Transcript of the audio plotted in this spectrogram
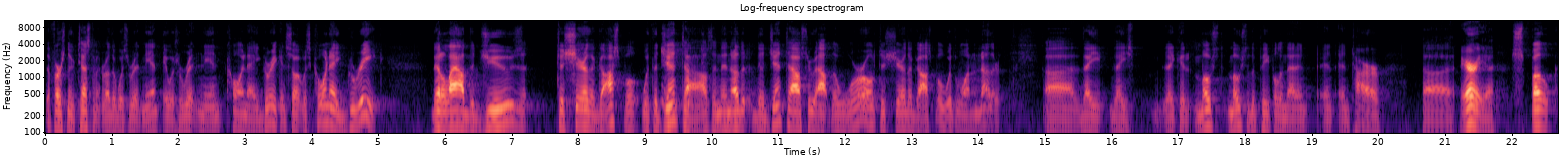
the first New Testament, rather, was written in. It was written in Koine Greek. And so it was Koine Greek that allowed the Jews to share the gospel with the Gentiles, and then other, the Gentiles throughout the world to share the gospel with one another. Uh, they, they, they could, most, most of the people in that in, in, entire uh, area spoke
